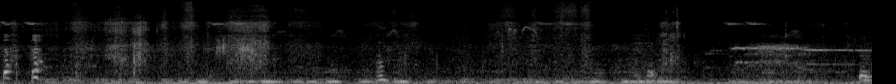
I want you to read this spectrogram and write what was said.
자, 자. 응. 응.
